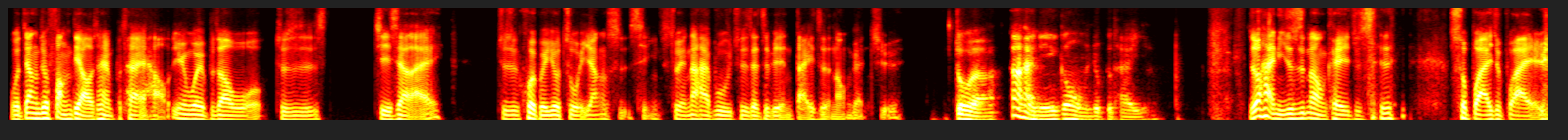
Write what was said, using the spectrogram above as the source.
我这样就放掉好像也不太好，因为我也不知道我就是接下来。就是会不会又做一样的事情，所以那还不如就是在这边待着那种感觉。对啊，但海尼跟我们就不太一样。你说海尼就是那种可以就是 说不爱就不爱的人。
